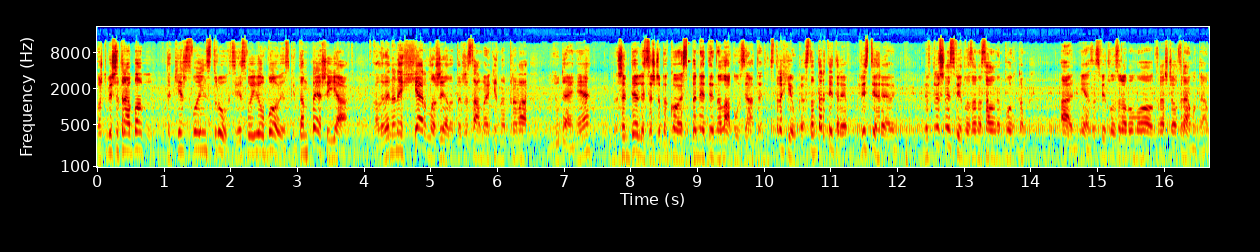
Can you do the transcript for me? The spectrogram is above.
Може тобі ще треба. Такі ж свої інструкції, свої обов'язки. Там пише як. Але ви на них хер ложили, так же само, як і на права людей, ні? Ще дивляться, щоб когось спинити на лапу взяти. Страхівка, стандартний тариф, 200 гривень. Не включене світло за населеним пунктом. А, ні, за світло зробимо краще окрему тему.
